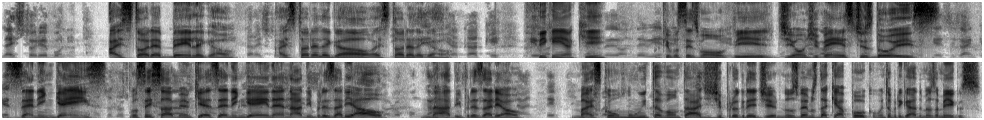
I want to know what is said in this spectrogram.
A história é bem legal. A história é legal, a história é legal. Fiquem aqui, porque vocês vão ouvir de onde vêm estes dois Zé Ninguéms. Vocês sabem o que é Zé Ninguém, né? Nada empresarial. Nada empresarial. Mas com muita vontade de progredir. Nos vemos daqui a pouco. Muito obrigado, meus amigos.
